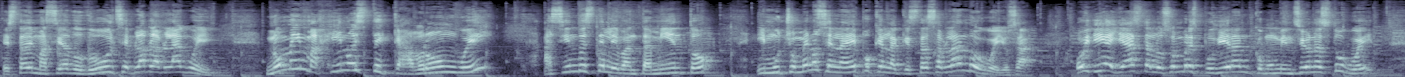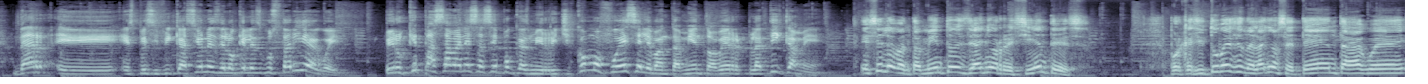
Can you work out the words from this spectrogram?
¿Está demasiado dulce? Bla, bla, bla, güey. No me imagino este cabrón, güey, haciendo este levantamiento. Y mucho menos en la época en la que estás hablando, güey. O sea, Hoy día ya hasta los hombres pudieran, como mencionas tú, güey, dar eh, especificaciones de lo que les gustaría, güey. Pero ¿qué pasaba en esas épocas, mi Richie? ¿Cómo fue ese levantamiento? A ver, platícame. Ese levantamiento es de años recientes. Porque si tú ves en el año 70, güey,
